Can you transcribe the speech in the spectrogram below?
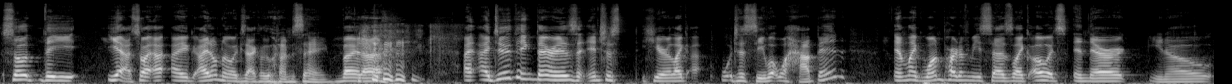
So the yeah, so I, I I don't know exactly what I'm saying, but uh, I, I do think there is an interest here, like uh, to see what will happen. And like one part of me says, like, oh, it's in their you know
